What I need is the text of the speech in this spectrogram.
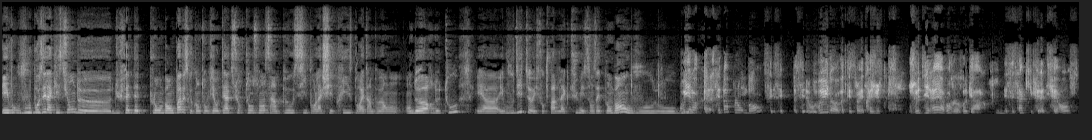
Et vous vous posez la question de, du fait d'être plombant ou pas, parce que quand on vient au théâtre, surtout en ce moment, c'est un peu aussi pour lâcher prise, pour être un peu en, en dehors de tout. Et, euh, et vous vous dites, euh, il faut que je parle de l'actu, mais sans être plombant, ou vous... vous- Oui, alors, euh, c'est pas plombant, c'est, c'est, c'est- oui, oui, non, votre question est très juste. Je dirais avoir un regard. Et c'est ça qui fait la différence,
